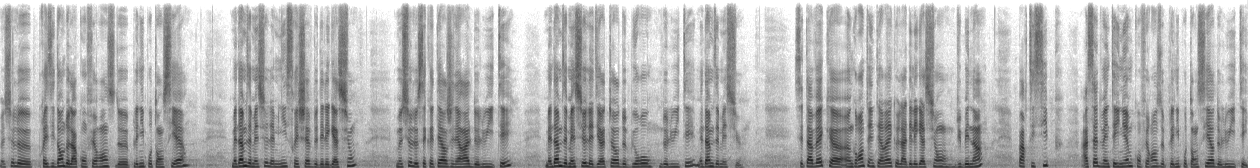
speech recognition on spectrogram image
Monsieur le Président de la conférence de plénipotentiaires, Mesdames et Messieurs les ministres et chefs de délégation, Monsieur le secrétaire général de l'UIT, Mesdames et Messieurs les directeurs de bureau de l'UIT, Mesdames et Messieurs, c'est avec euh, un grand intérêt que la délégation du Bénin participe à cette 21e conférence de plénipotentiaires de l'UIT.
